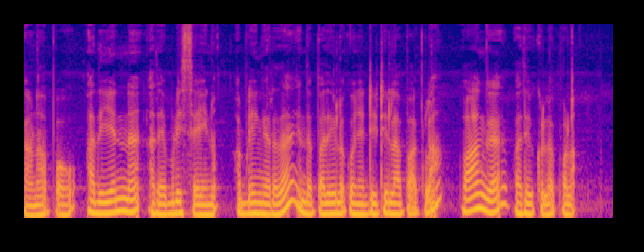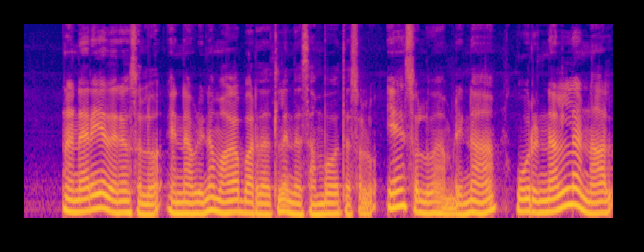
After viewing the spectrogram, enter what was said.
காணா போகும். அது என்ன அதை எப்படி செய்யணும் அப்படிங்கிறத இந்த பதிவில் கொஞ்சம் டீட்டெயிலாக பார்க்கலாம். வாங்க பதிவுக்குள்ளே போகலாம் நான் நிறைய தடவை சொல்லுவேன் என்ன அப்படின்னா மகாபாரதத்தில் இந்த சம்பவத்தை சொல்லுவேன் ஏன் சொல்லுவேன் அப்படின்னா ஒரு நல்ல நாள்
